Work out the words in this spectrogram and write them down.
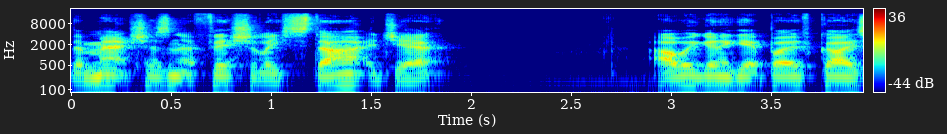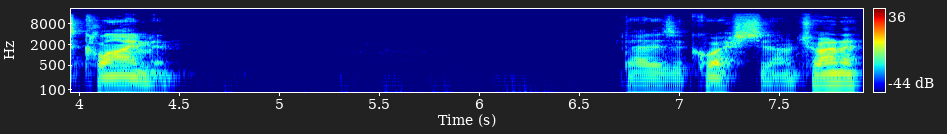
The match hasn't officially started yet. Are we going to get both guys climbing? That is a question. I'm trying to,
